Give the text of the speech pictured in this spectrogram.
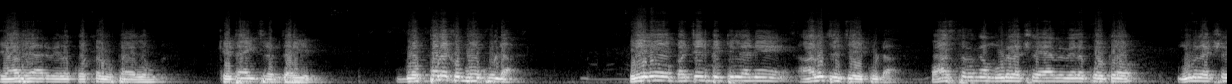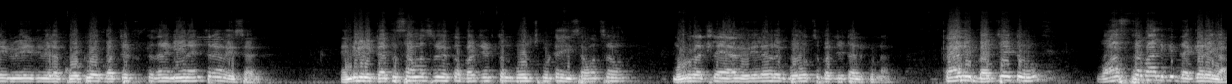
యాభై ఆరు వేల కోట్ల రూపాయలు కేటాయించడం జరిగింది. గొప్పలకు పోకుండా ఏదో బడ్జెట్ పెట్టిల్లని ఆలోచన చేయకుండా వాస్తవంగా మూడు లక్షల యాభై వేల కోట్లు మూడు లక్షల ఇరవై ఐదు వేల కోట్లు బడ్జెట్ ఉంటుందని నేను అంచనా వేశాను. ఎందుకంటే గత సంవత్సరం యొక్క బడ్జెట్తో పోల్చుకుంటే ఈ సంవత్సరం మూడు లక్షల యాభై వేల వరకు పోవచ్చు బడ్జెట్ అనుకున్నా. కానీ బడ్జెట్ వాస్తవానికి దగ్గరగా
